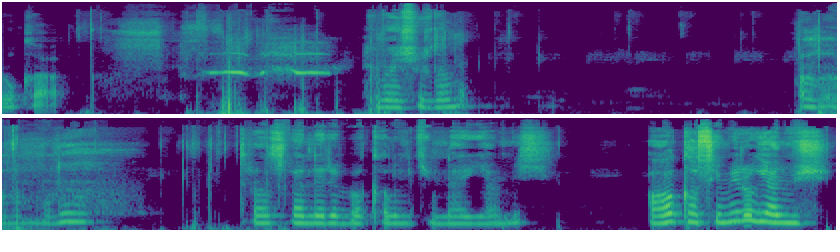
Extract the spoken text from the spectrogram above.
Roka. Hemen şuradan alalım bunu. Transferlere bakalım kimler gelmiş. Aa Casemiro gelmiş.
